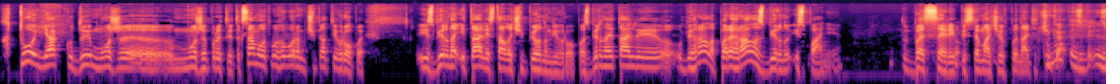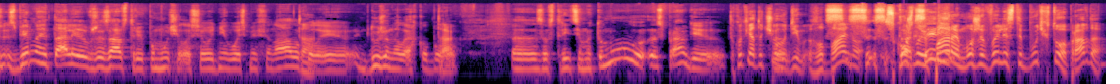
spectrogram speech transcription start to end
хто як куди може е, може пройти. Так само, от ми говоримо чемпіонат Європи. І збірна Італії стала чемпіоном Європи. А збірна Італії обіграла, переграла збірну Іспанії. Без серії після матчів в пенальті. Тому... Збірна Італії вже з Австрією помучилася одній восьмій фіналу, так. коли дуже нелегко було. Так. Е, з австрійцями. Тому е, справді. Так от я до чого, е, Дім, глобально з, з кожної так, пари може вилізти будь-хто, правда?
